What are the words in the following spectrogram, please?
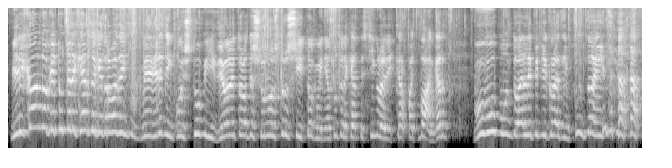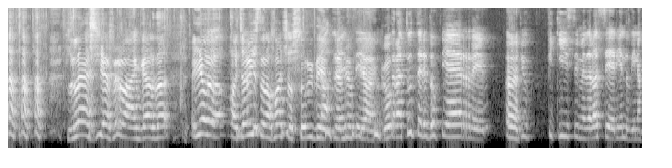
Vi ricordo che tutte le carte che trovate in, che vedete in questo video le trovate sul nostro sito, che vengono tutte le carte singole di Carfight Vanguard www.lppiccoletti.it slash F Vanguard e io ho già visto una faccia No, sorridente al nel mio senso, fianco Tra tutte le doppie R Eh. più fichissime della serie, indovina.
